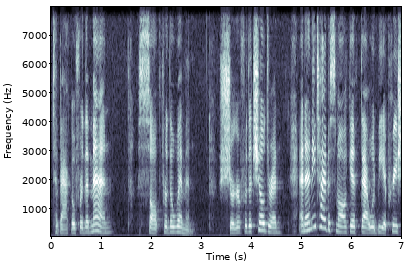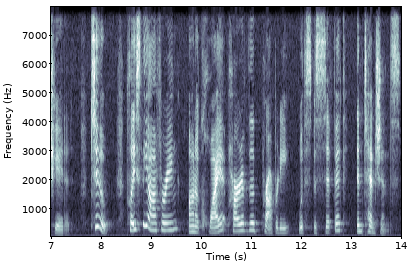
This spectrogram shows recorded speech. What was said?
tobacco for the men, salt for the women, sugar for the children, and any type of small gift that would be appreciated. Two, place the offering on a quiet part of the property with specific intentions.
